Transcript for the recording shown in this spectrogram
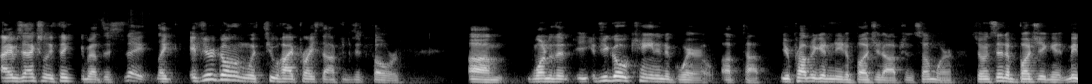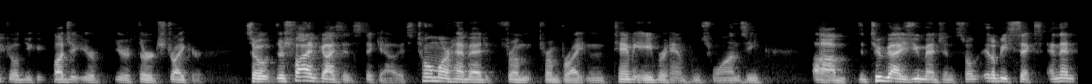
I was actually thinking about this today. Like, if you're going with two high priced options at forward, um, one of the if you go Kane and Aguero up top, you're probably going to need a budget option somewhere. So instead of budgeting at midfield, you could budget your your third striker. So there's five guys that stick out. It's Tomer Hemed from from Brighton, Tammy Abraham from Swansea, um, the two guys you mentioned. So it'll be six, and then.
